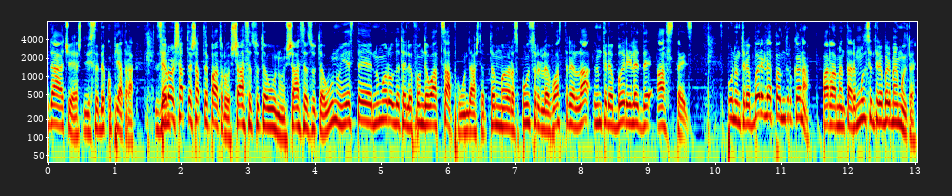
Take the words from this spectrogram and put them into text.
da, aceea, știi, se dă cu piatra. 0774 601 601 este numărul de telefon de WhatsApp, unde așteptăm răspunsurile voastre la întrebările de astăzi. Spun întrebările pentru că, na, parlamentari mulți, întrebări mai multe.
